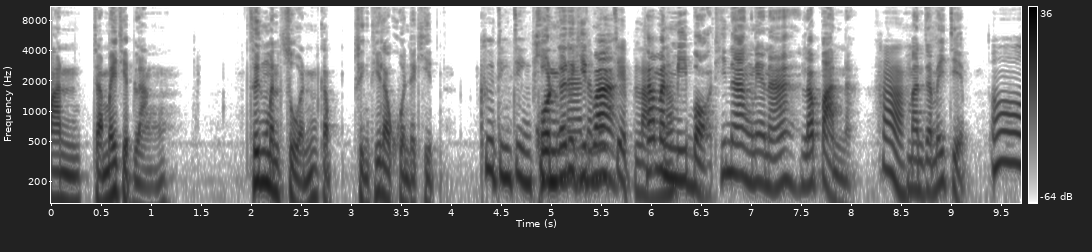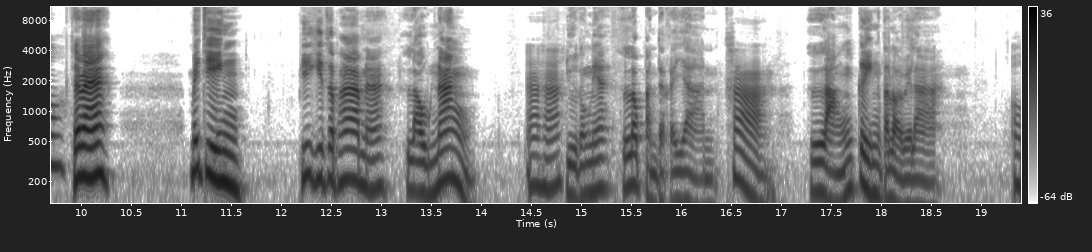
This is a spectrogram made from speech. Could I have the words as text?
มันจะไม่เจ็บหลัง ซึ่งมันสวนกับสิ่งที่เราควรจะคิด คือจริง ๆ คนก็จะคิดว่าพิงน่ไม่เจ็บหลังถ้ามันเอะมีเบาะที่นั่งเนี่ยนะ แล้วปั่นอะค่ะมันจะไม่เจ็บโอ้ใช่ไหมไม่จริง พี่คิดสภาพนะ เรานั่ง อ่าฮะอยู่ตรงเนี้ยแล้วเราปั่นจักรยานค่ะ หลังเกร็งตลอดเวลาโอ้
